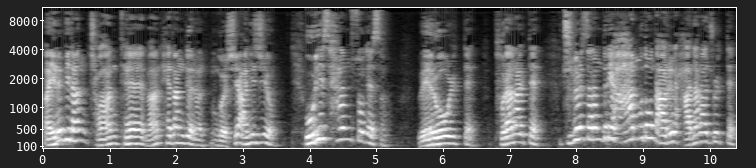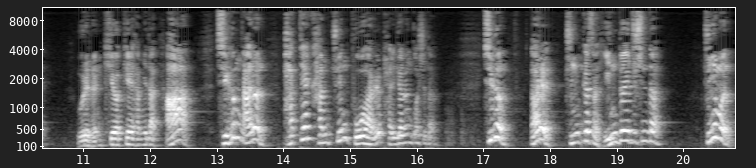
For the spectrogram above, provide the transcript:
아, 이는 비단 저한테만 해당되는 것이 아니지요. 우리 삶 속에서 외로울 때, 불안할 때, 주변 사람들이 아무도 나를 안 안아줄 때, 우리는 기억해야 합니다. 아, 지금 나는 밭에 감춘 보화를 발견한 것이다. 지금 나를 주님께서 인도해 주신다. 주님은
